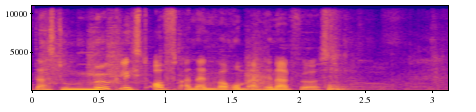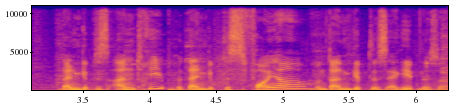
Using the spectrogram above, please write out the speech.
dass du möglichst oft an dein Warum erinnert wirst. Dann gibt es Antrieb, dann gibt es Feuer und dann gibt es Ergebnisse.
